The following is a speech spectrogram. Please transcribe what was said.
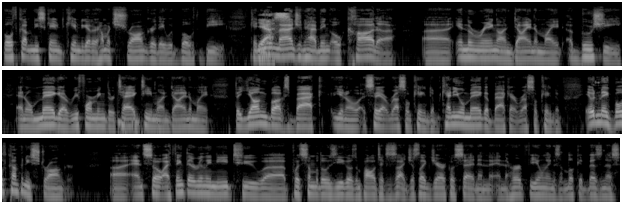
both companies came came together, how much stronger they would both be? Can you imagine having Okada uh, in the ring on Dynamite, Ibushi and Omega reforming their tag team on Dynamite, the Young Bucks back, you know, say at Wrestle Kingdom, Kenny Omega back at Wrestle Kingdom? It would make both companies stronger. Uh, and so I think they really need to uh, put some of those egos and politics aside, just like Jericho said, and the, and the hurt feelings and look at business.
